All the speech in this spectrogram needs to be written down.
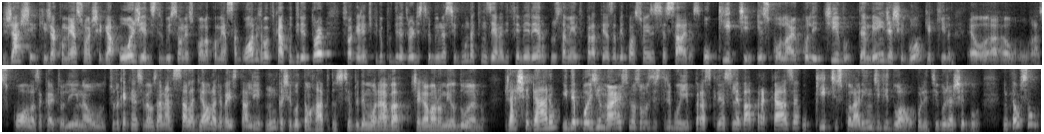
já que já começam a chegar hoje, a distribuição na escola começa agora, já vou ficar com o diretor, só que a gente pediu para o diretor distribuir na segunda quinzena de fevereiro, justamente para ter as adequações necessárias. O kit escolar coletivo também já chegou, que aquilo, é, as colas, a cartolina, o, tudo que a criança vai usar na sala de aula já vai estar ali. Nunca chegou tão rápido, sempre demorava, chegava no meio do ano já chegaram e depois em março nós vamos distribuir para as crianças levar para casa o kit escolar individual. O coletivo já chegou. Então são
